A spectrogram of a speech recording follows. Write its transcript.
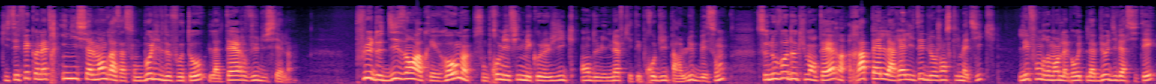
qui s'est fait connaître initialement grâce à son beau livre de photos, La Terre vue du ciel. Plus de dix ans après Home, son premier film écologique en 2009 qui était produit par Luc Besson, ce nouveau documentaire rappelle la réalité de l'urgence climatique, l'effondrement de la, biodiversité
